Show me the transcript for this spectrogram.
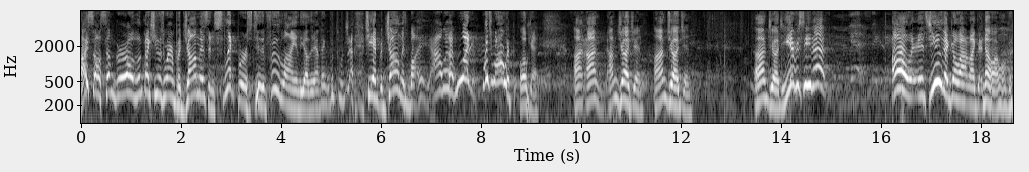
I saw some girl, looked like she was wearing pajamas and slippers to the food line the other day. I'm thinking, she had pajamas. I was like, what? What's wrong with Okay. I, I'm, I'm judging. I'm judging. I'm judging. You ever see that? Yes. Oh, it's you that go out like that. No, I won't go.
